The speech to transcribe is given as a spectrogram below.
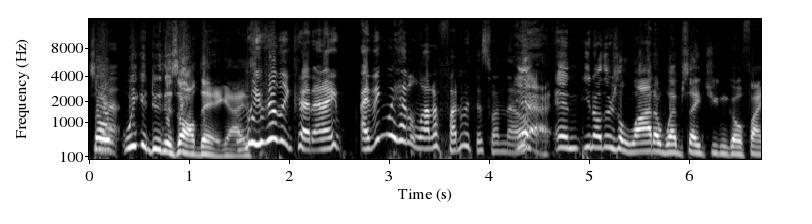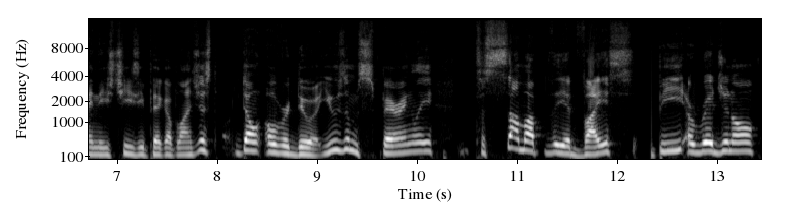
So Yeah. we could do this all day, guys. we really could. And I, I think we had a lot of fun with this one, though. yeah, and you know, there's a lot of websites you can go find these cheesy pickup lines. Just don't overdo it. Use them sparingly. To sum up the advice, be original,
